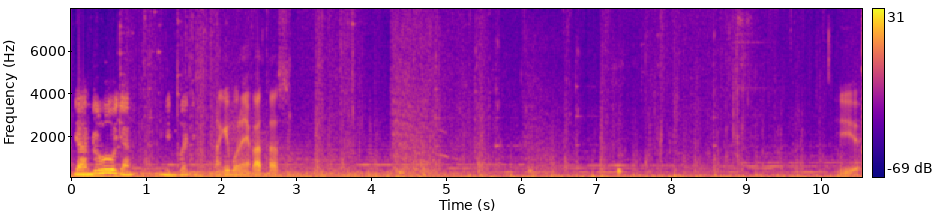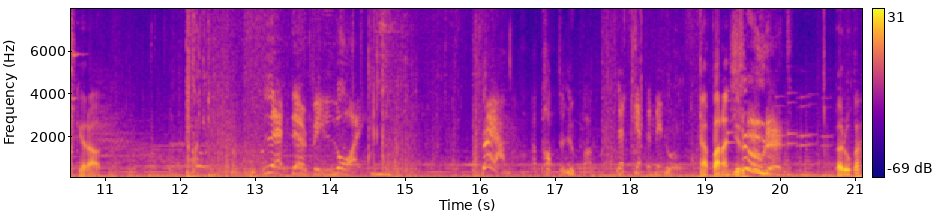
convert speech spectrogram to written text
Jangan dulu, jangan. Ini dulu aja. Lagi bunanya ke atas. Iya, get out. Let there be light! Bam! I popped a loop bug. Let's get the minerals. Ngapain anjir? Shoot it! Baru kah?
